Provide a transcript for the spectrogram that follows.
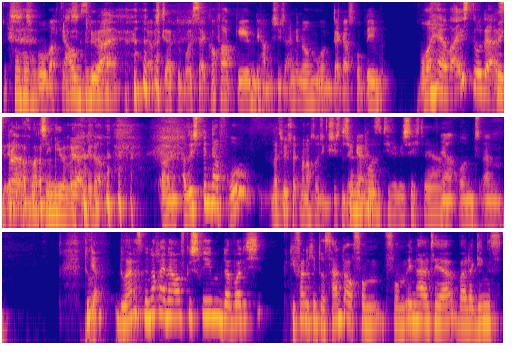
Ich, ich beobachte Die Augen sind Da habe ich gesagt, du wolltest deinen Koffer abgeben, die haben dich nicht angenommen und da gab es Probleme. Woher weißt du das? Big Brother's watching you. ja, genau. ähm, also ich bin da froh. Natürlich hört man auch solche Geschichten Schon sehr gerne. eine positive Geschichte, ja. Ja, und ähm, du, ja. du hattest mir noch eine aufgeschrieben, da wollte ich, die fand ich interessant, auch vom, vom Inhalt her, weil da ging es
